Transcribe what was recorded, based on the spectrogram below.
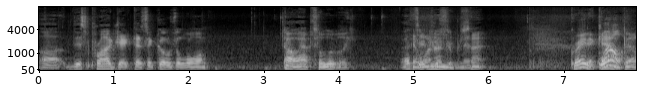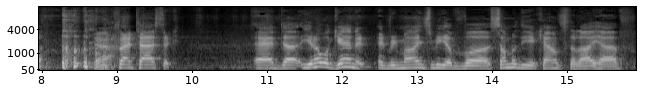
uh, this project as it goes along. Oh, absolutely. That's Yeah, one interesting, hundred man. percent. Great account, Well- Bill. Yeah. Fantastic. And, uh, you know, again, it, it reminds me of uh, some of the accounts that I have.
